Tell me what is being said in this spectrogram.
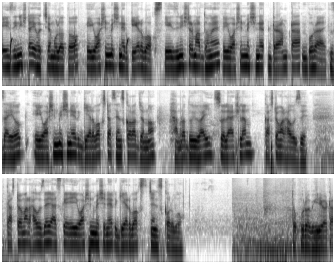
এই জিনিসটাই হচ্ছে মূলত এই ওয়াশিং মেশিনের গিয়ার বক্স এই জিনিসটার মাধ্যমে এই ওয়াশিং মেশিনের ড্রামটা ঘোরায়। যাই হোক, এই ওয়াশিং মেশিনের গিয়ার বক্সটা চেঞ্জ করার জন্য আমরা দুই ভাই চলে আসলাম কাস্টমার হাউসে কাস্টমার হাউসে আজকে এই ওয়াশিং মেশিনের গিয়ার বক্স চেঞ্জ করব। তো পুরো ভিডিওটা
